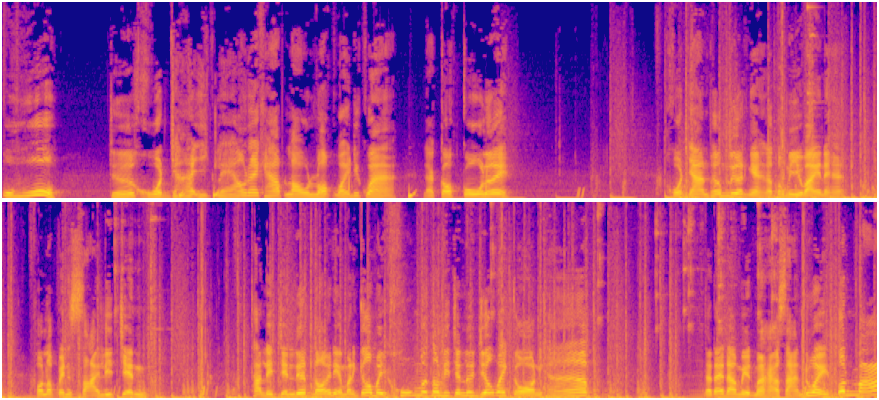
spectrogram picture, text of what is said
โอ้โห เจอขวดยาอีกแล้วนะครับ เราล็อกไว้ดีกว่า แล้วก็โกเลย ขวดยานเพิ่มเลือดไง เราต้องมีไว้นะฮะเพราะเราเป็นสายรีเจน ถ้ารีเจนเลือดน้อยเนี่ยมันก็ไม่คุ้ม มันต้องรีเจนเลือดเยอะไว้ก่อนครับ แต่ได้ดาเมจมหาศาลด้วย ต้นไม้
